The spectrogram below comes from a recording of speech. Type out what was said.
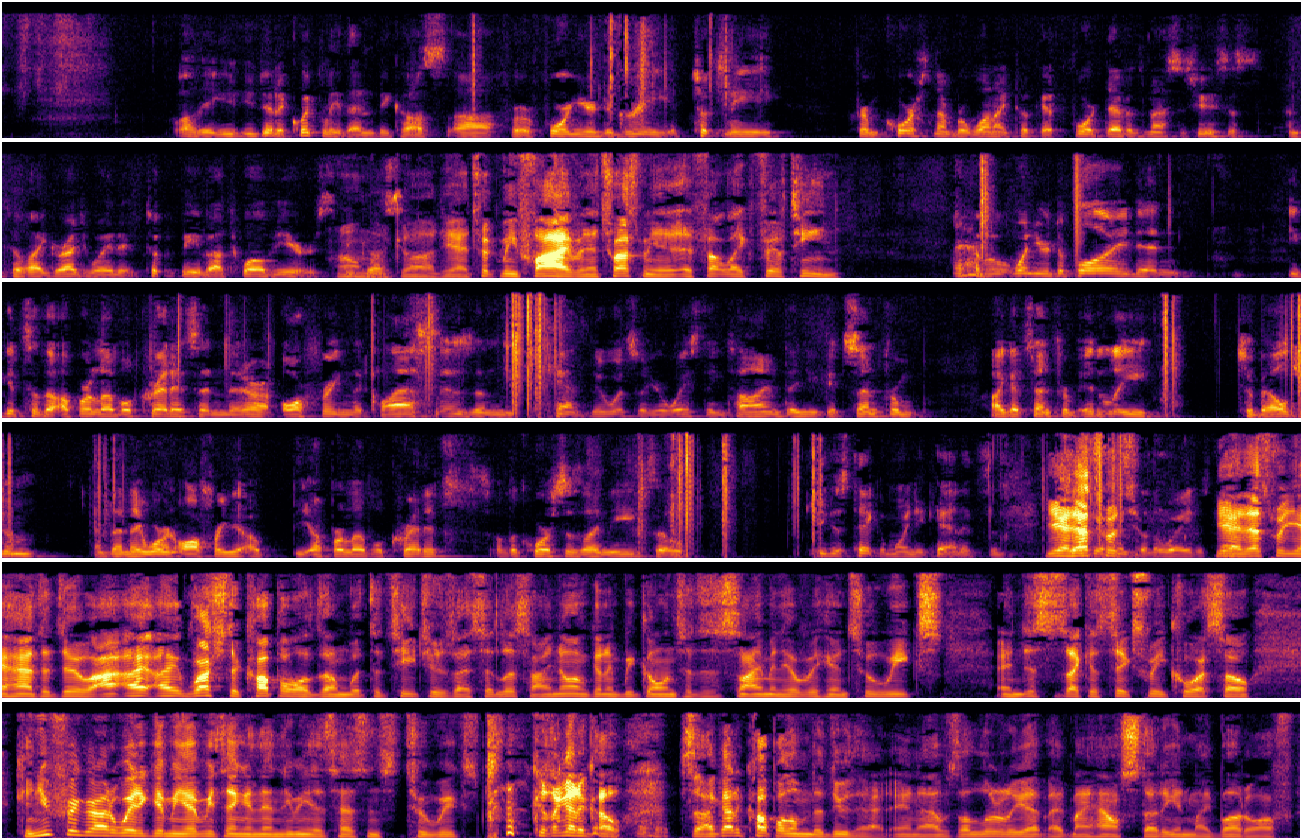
Well, you, you did it quickly then, because uh, for a four-year degree, it took me from course number one I took at Fort Devens, Massachusetts, until I graduated. It took me about 12 years. Oh my God, yeah, it took me five, and it, trust me, it, it felt like 15. Yeah, but when you're deployed and you get to the upper level credits and they're offering the classes and you can't do it, so you're wasting time. Then you get sent from, I got sent from Italy to Belgium, and then they weren't offering the, up, the upper level credits of the courses I need, so you just take them when you can. It's, Yeah, that's what. You, the way it is yeah, that's what you had to do. I, I I rushed a couple of them with the teachers. I said, listen, I know I'm going to be going to this assignment over here in two weeks, and this is like a six-week course. So, can you figure out a way to give me everything and then give me the test in two weeks? Because I got to go. So I got a couple of them to do that, and I was literally at, at my house studying my butt off.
